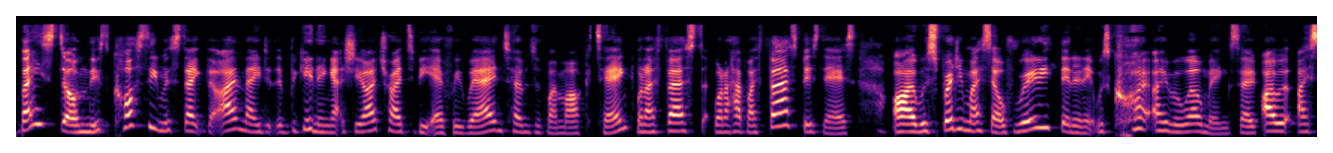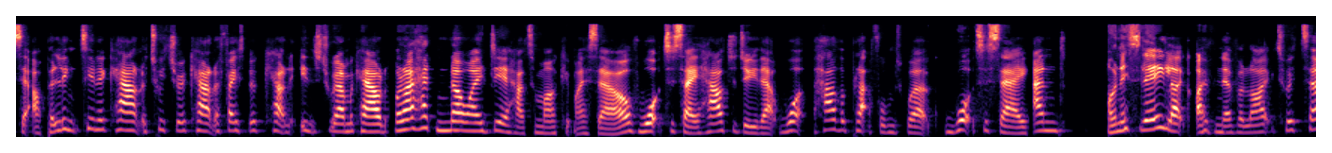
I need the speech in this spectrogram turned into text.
based on this costly mistake that I made at the beginning, actually, I tried to be everywhere in terms of my marketing. When I first, when I had my first business, I was spreading myself really thin and it was quite overwhelming. So I, I set up a LinkedIn account, a Twitter account, a Facebook account, an Instagram account. When I had no idea how to market myself, what to say, how to do that, what, how the platforms work, what to say. And honestly like i've never liked twitter.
